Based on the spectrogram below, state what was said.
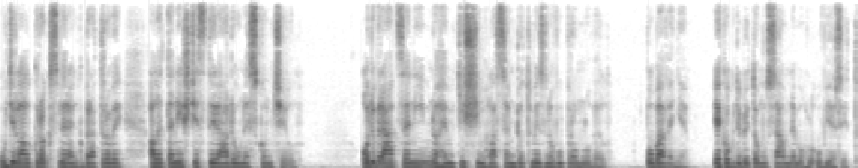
Udělal krok směrem k bratrovi, ale ten ještě s tyrádou neskončil. Odvrácený, mnohem tišším hlasem do tmy znovu promluvil. Pobaveně, jako kdyby tomu sám nemohl uvěřit.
